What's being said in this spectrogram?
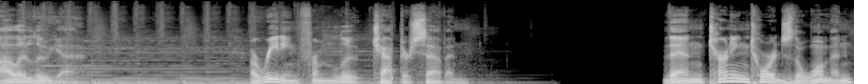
Alleluia. A reading from Luke chapter 7. Then, turning towards the woman,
